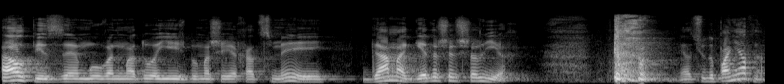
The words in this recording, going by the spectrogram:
Алпиз муван мадуа ейш бы машиях ацмей гамма гедершель шальех. Отсюда понятно,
